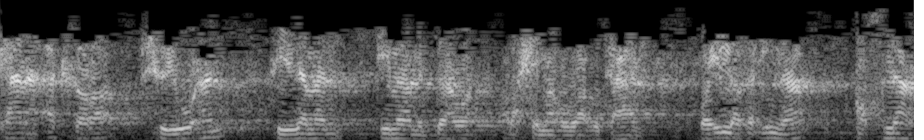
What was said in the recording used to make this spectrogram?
كان أكثر شيوعا في زمن إمام الدعوة رحمه الله تعالى. وإلا فإن أصناف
